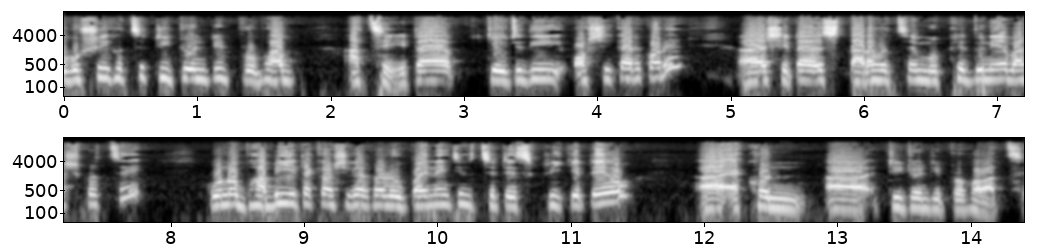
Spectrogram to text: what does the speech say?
অবশ্যই হচ্ছে টি টোয়েন্টির প্রভাব আছে। এটা কেউ যদি অস্বীকার করে সেটা তারা হচ্ছে মুখ্যের দুনিয়ায় বাস করছে। কোনোভাবেই এটাকে অস্বীকার করার উপায় নাই যে হচ্ছে টেস্ট ক্রিকেটেও এখন টি টোয়েন্টির প্রভাব আছে।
